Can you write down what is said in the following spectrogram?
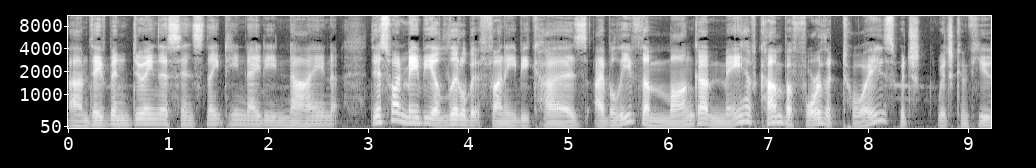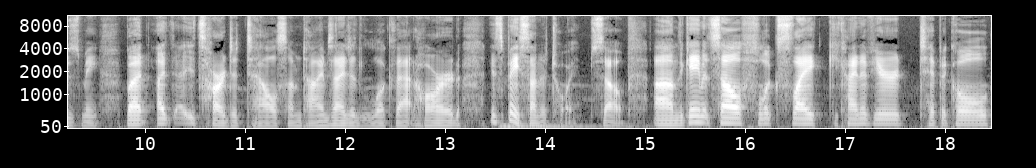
Um, they've been doing this since 1999. This one may be a little bit funny because I believe the manga may have come before the toys, which which confused me. But I, it's hard to tell sometimes. and I didn't look that hard. It's based on a toy, so um, the game itself looks like kind of your typical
